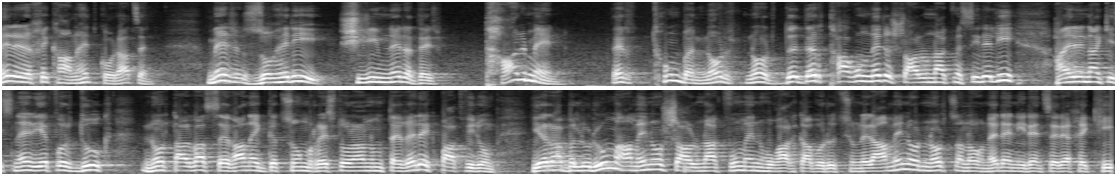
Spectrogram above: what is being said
մեր երեխեքը անհետ կորած են։ Մեր զոհերի շիրիմները դեր թարմ են, դեր թումբը նոր նոր դեր թաղումները շարունակվում է սիրելի հայրենակիցներ երբ որ դուք նոր տարվա սեղան եք գցում ռեստորանում տեղեր եք պատվիրում Երաբլուրում ամեն օր շարունակվում են հուղարկավորությունները, ամեն օր նոր ծնողներ են իրենց երեխեքի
